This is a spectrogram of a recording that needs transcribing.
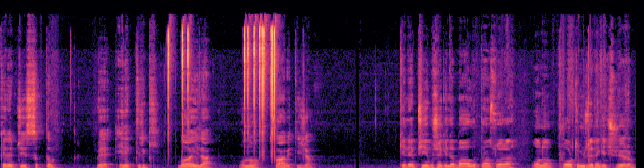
kelepçeyi sıktım ve elektrik bağıyla onu sabitleyeceğim. Kelepçeyi bu şekilde bağladıktan sonra onu hortum üzerine geçiriyorum.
